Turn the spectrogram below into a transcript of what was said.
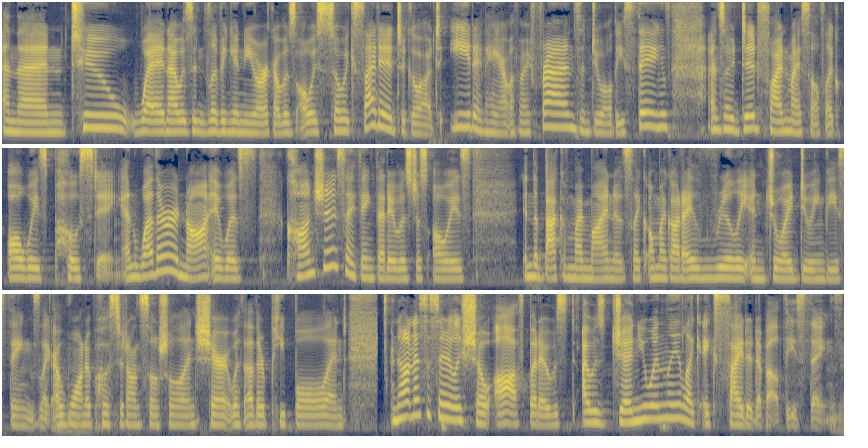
And then two, when I was in, living in New York, I was always so excited to go out to eat and hang out with my friends and do all these things. And so I did find myself like always posting. And whether or not it was conscious, I think that it was just always in the back of my mind it was like oh my god i really enjoy doing these things. Like i Mm-hmm. want to post it on social and share it with other people and not necessarily show off but i was i was genuinely like excited about these things.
